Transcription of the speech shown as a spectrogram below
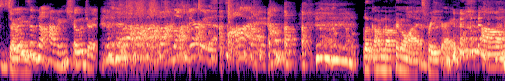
So Joys of not having children. Luxurious time. Look, I'm not gonna lie, it's pretty great. Um,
